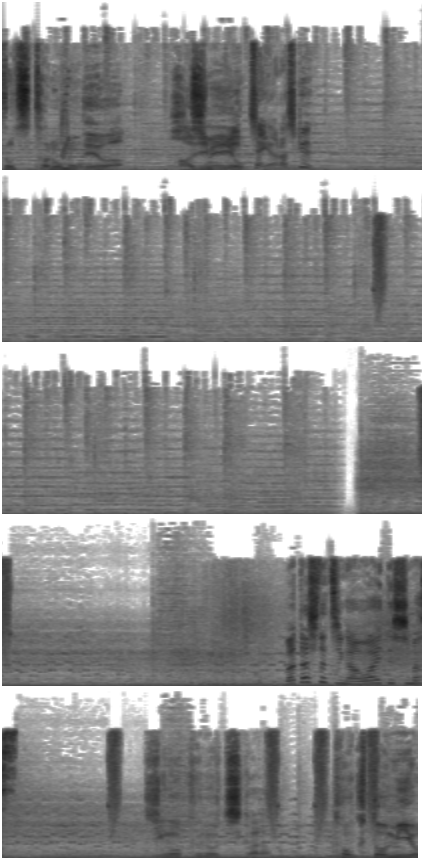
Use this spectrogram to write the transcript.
一つ頼もう。では始めよう。めっちゃよろしく。私たちがお相手します。地獄の力。とくと見よ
